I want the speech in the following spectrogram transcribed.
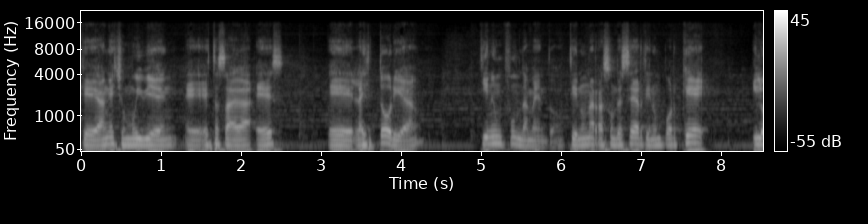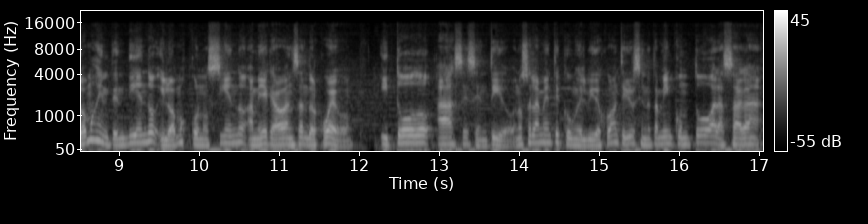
que han hecho muy bien eh, esta saga es eh, la historia tiene un fundamento, tiene una razón de ser, tiene un porqué. Y lo vamos entendiendo y lo vamos conociendo a medida que va avanzando el juego. Y todo hace sentido. No solamente con el videojuego anterior, sino también con toda la saga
